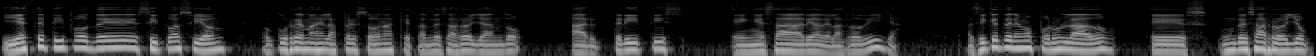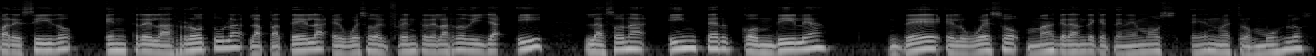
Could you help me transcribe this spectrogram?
Y este tipo de situación ocurre más en las personas que están desarrollando artritis en esa área de la rodilla. Así que tenemos por un lado es un desarrollo parecido entre la rótula, la patela, el hueso del frente de la rodilla y la zona intercondílea del hueso más grande que tenemos en nuestros muslos.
